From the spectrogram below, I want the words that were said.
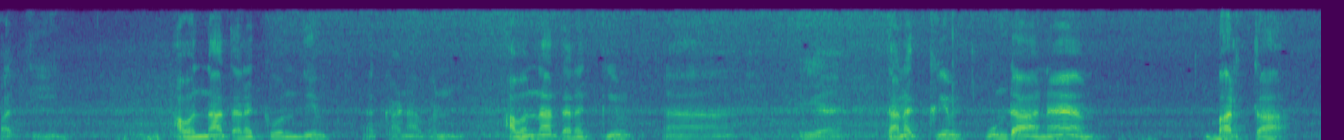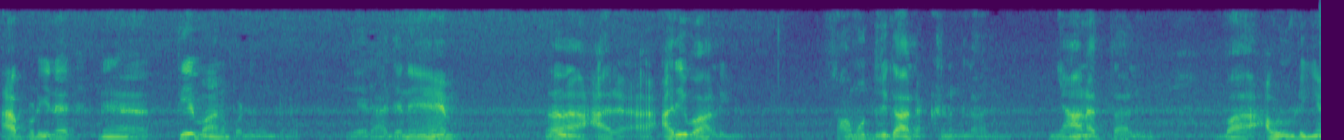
பத்தி அவன்தான் தனக்கு வந்து கணவன். அவன்தான் தனக்கு தனக்கு உண்டான பர்த்தா. அப்படின்னு தீர்மானம் பண்ணி கொண்டார். ஏ ராஜனே அறிவாலையும் சாமுத்திரிகா லட்சணங்களாலும் ஞானத்தாலையும் அவளுடைய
